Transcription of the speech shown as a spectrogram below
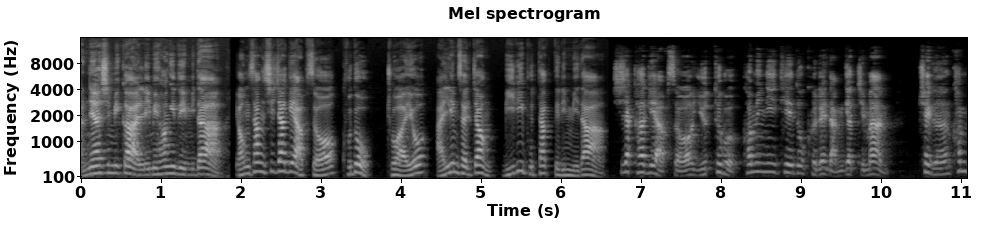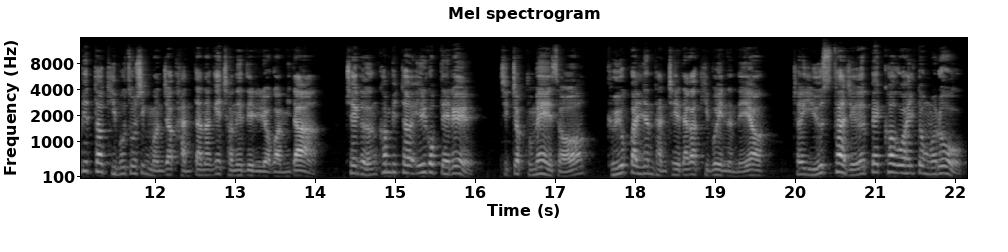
안녕하십니까 알림이 황희두입니다. 영상 시작에 앞서 구독, 좋아요, 알림 설정 미리 부탁드립니다. 시작하기에 앞서 유튜브 커뮤니티에도 글을 남겼지만 최근 컴퓨터 기부 소식 먼저 간단하게 전해드리려고 합니다. 최근 컴퓨터 7대를 직접 구매해서 교육 관련 단체에다가 기부했는데요. 저희 유스타즈 백허그 활동으로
